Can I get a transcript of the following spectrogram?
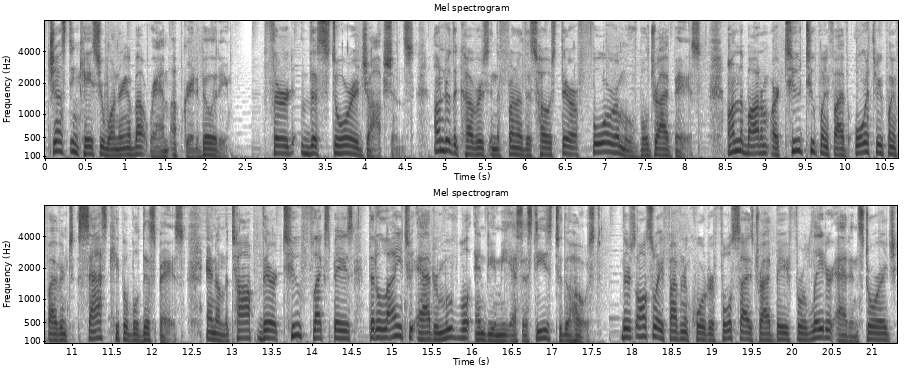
just in case you're wondering about RAM upgradability. Third, the storage options. Under the covers in the front of this host, there are four removable drive bays. On the bottom are two 2.5 or 3.5 inch SAS-capable disk bays, and on the top, there are two flex bays that allow you to add removable NVMe SSDs to the host. There's also a 5.25 full-size drive bay for later add-in storage,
